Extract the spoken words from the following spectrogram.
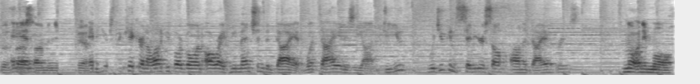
For the first And- time in yeah. And here's the kicker, and a lot of people are going, all right, he mentioned the diet. What diet is he on? Do you would you consider yourself on a diet, Rhys? Not anymore.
